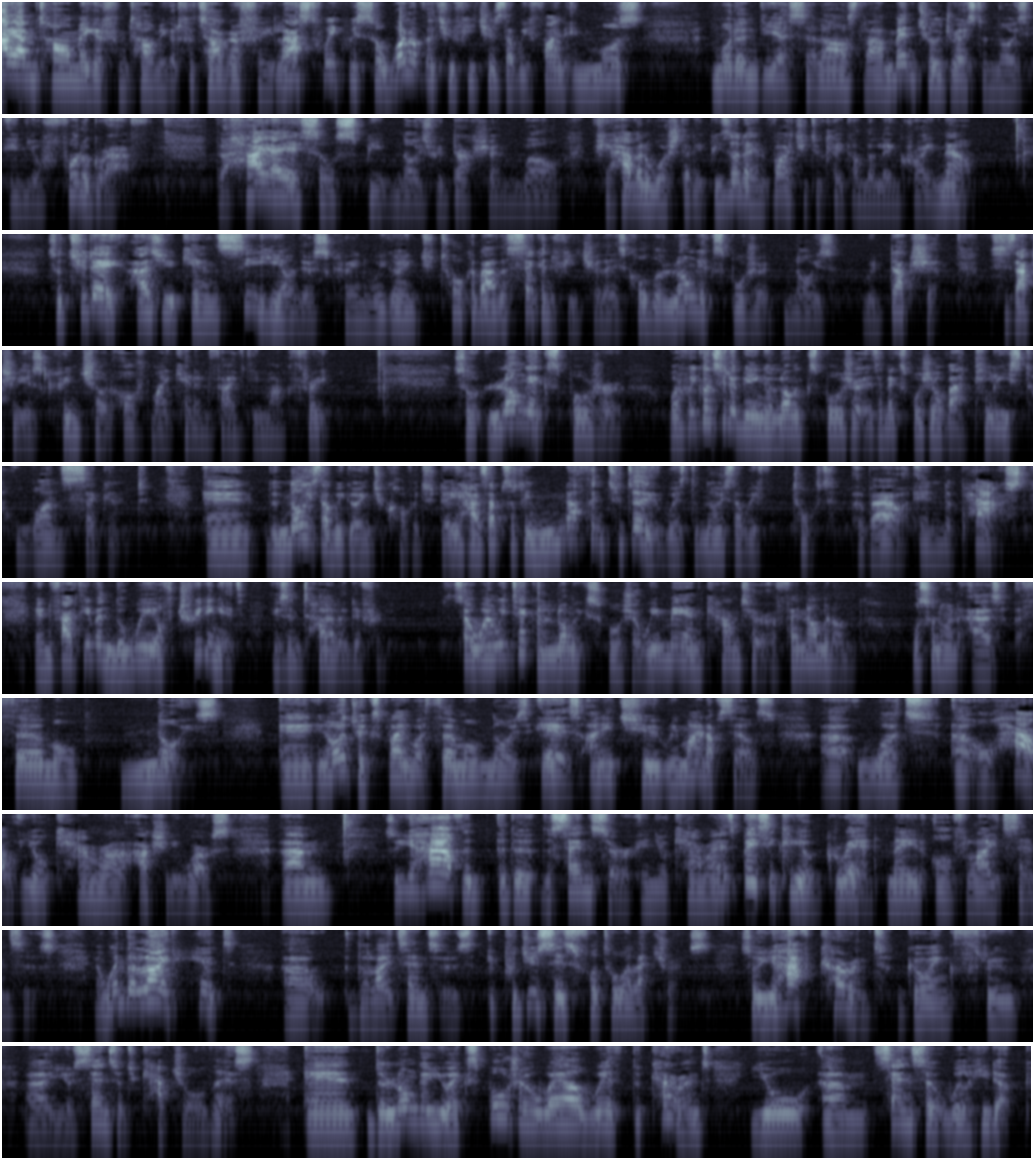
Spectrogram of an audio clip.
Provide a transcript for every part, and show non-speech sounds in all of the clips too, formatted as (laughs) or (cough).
Hi, I'm Tom Migot from Tom Migot Photography. Last week we saw one of the two features that we find in most modern DSLRs that are meant to address the noise in your photograph. The high ISO speed noise reduction. Well, if you haven't watched that episode, I invite you to click on the link right now. So today, as you can see here on your screen, we're going to talk about the second feature that is called the long exposure noise reduction. This is actually a screenshot of my Canon 5D Mark III. So long exposure what we consider being a long exposure is an exposure of at least one second. And the noise that we're going to cover today has absolutely nothing to do with the noise that we've talked about in the past. In fact, even the way of treating it is entirely different. So when we take a long exposure, we may encounter a phenomenon also known as thermal noise. And in order to explain what thermal noise is, I need to remind ourselves uh, what uh, or how your camera actually works. Um, so you have the, the, the, sensor in your camera. It's basically a grid made of light sensors. And when the light hits uh, the light sensors, it produces photoelectrons. So you have current going through uh, your sensor to capture all this. And the longer your exposure, well, with the current, your um, sensor will heat up.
